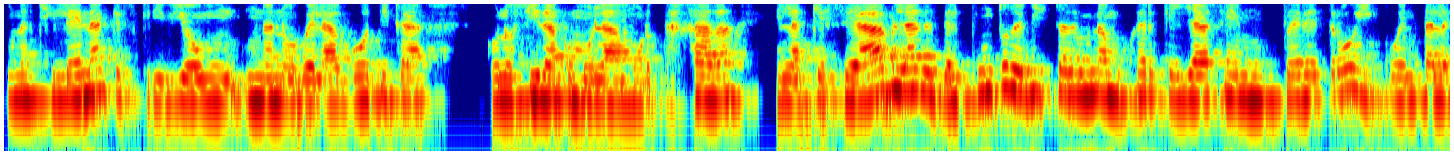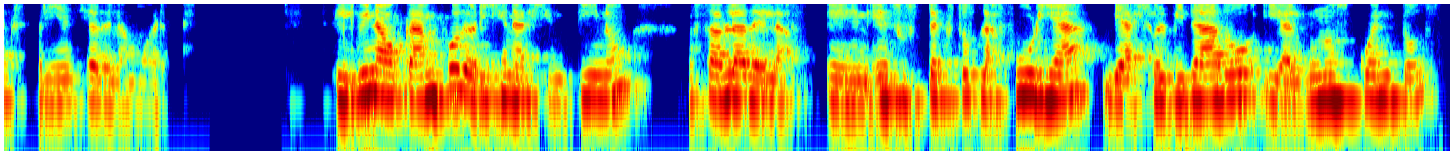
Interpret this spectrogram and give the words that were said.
una chilena que escribió una novela gótica conocida como La Amortajada, en la que se habla desde el punto de vista de una mujer que yace en un féretro y cuenta la experiencia de la muerte. Silvina Ocampo, de origen argentino, nos habla de la, en, sus textos La Furia, Viaje Olvidado y algunos cuentos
